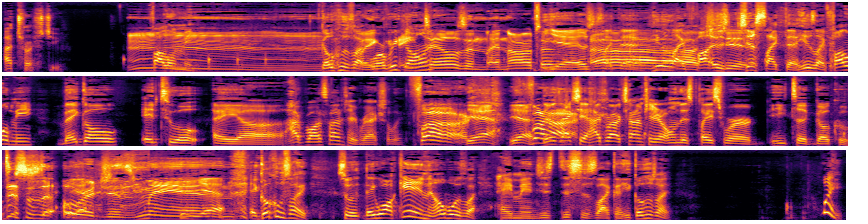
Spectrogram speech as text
I trust you. Follow me. Mm, Goku's like, where are we going? Tails and, and Naruto. Yeah, it was just like that. He was like, Ah, fo- it was just like that. He was like, follow me. They go into a, a uh, hyperbolic time chamber, actually. fuck. Yeah, yeah. There was actually a hyperbolic time chamber on this place where he took Goku. This is the origins, man. yeah, and Goku's like, so they walk in, and Obo's like, "Hey, man, just this is like a." He Goku's like, "Wait,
